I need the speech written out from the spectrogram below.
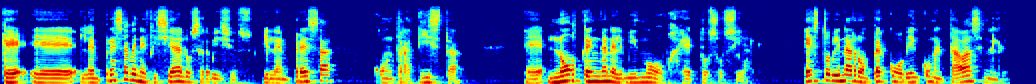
que eh, la empresa beneficiaria de los servicios y la empresa contratista eh, no tengan el mismo objeto social. Esto viene a romper, como bien comentabas, en el,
